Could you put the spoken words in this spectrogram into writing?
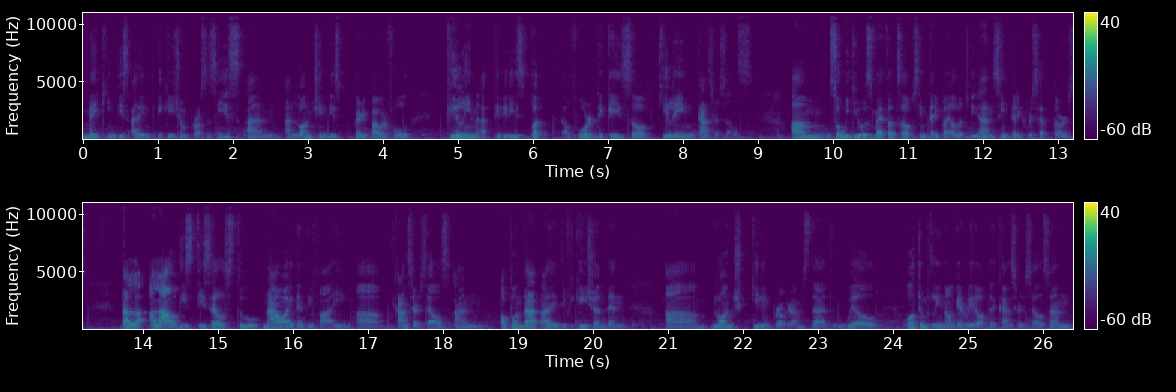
making these identification processes and, and launching these very powerful killing activities, but for the case of killing cancer cells. Um, so we use methods of synthetic biology and synthetic receptors that allow these T cells to now identify uh, cancer cells, and upon that identification, then um, launch killing programs that will ultimately not get rid of the cancer cells. And,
